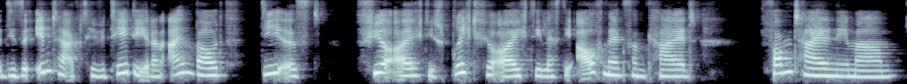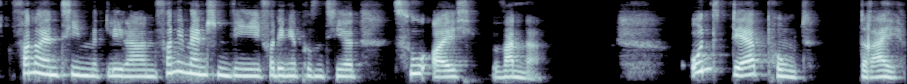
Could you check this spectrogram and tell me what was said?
diese Interaktivität, die ihr dann einbaut, die ist für euch, die spricht für euch, die lässt die Aufmerksamkeit vom Teilnehmer, von euren Teammitgliedern, von den Menschen, die, vor denen ihr präsentiert, zu euch wandern. Und der Punkt drei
